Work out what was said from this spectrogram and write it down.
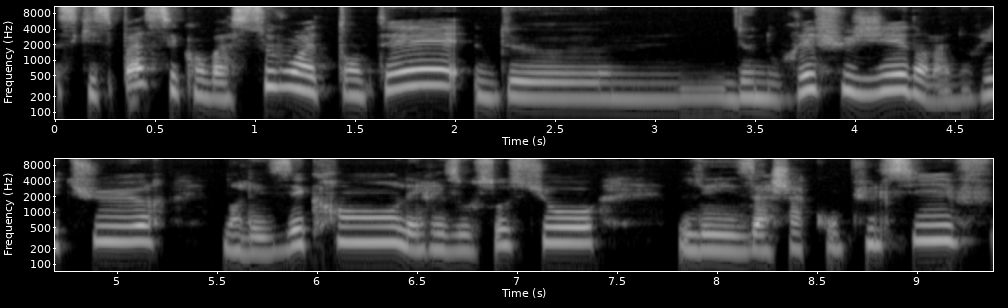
ce qui se passe, c'est qu'on va souvent être tenté de, de nous réfugier dans la nourriture, dans les écrans, les réseaux sociaux, les achats compulsifs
